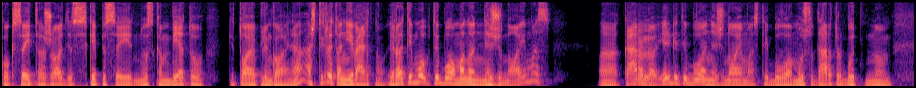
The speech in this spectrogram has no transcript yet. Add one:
koksai tas žodis, kaip jisai nuskambėtų kitoje aplinkoje. Ne? Aš tikrai to neįvertinau. Ir tai, tai buvo mano nežinojimas, Karolio irgi tai buvo nežinojimas, tai buvo mūsų dar turbūt, nu, uh,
